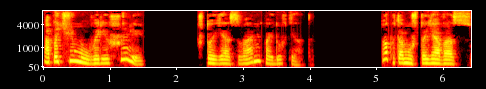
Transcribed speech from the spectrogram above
А почему вы решили, что я с вами пойду в театр? — А потому что я вас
